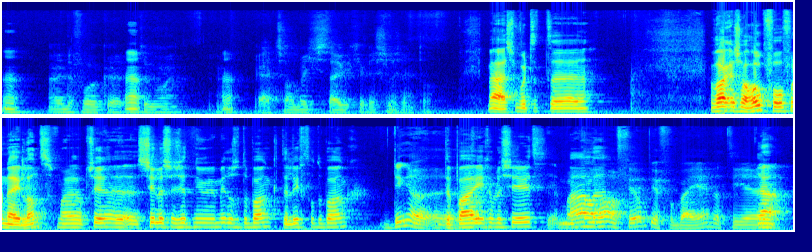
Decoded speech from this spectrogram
eh, Ja. de voorkeur Ja. op dit moment. Ja. Ja. ja, het zal een beetje stuivertje wisselen zijn toch? Maar ja, ze wordt het... eh, we waren zo hoopvol voor Nederland. Maar op zich, uh, Sillissen zit nu inmiddels op de bank. De Ligt op de bank. Dingen. uh, Depay geblesseerd. Maar er kwam wel een filmpje voorbij hè, dat hij eh, Ja,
